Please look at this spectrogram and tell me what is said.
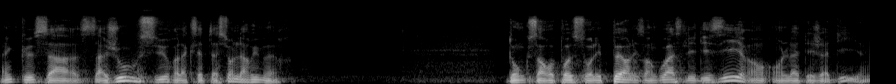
hein, que ça, joue sur l'acceptation de la rumeur. Donc, ça repose sur les peurs, les angoisses, les désirs, on, l'a déjà dit. Hein.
